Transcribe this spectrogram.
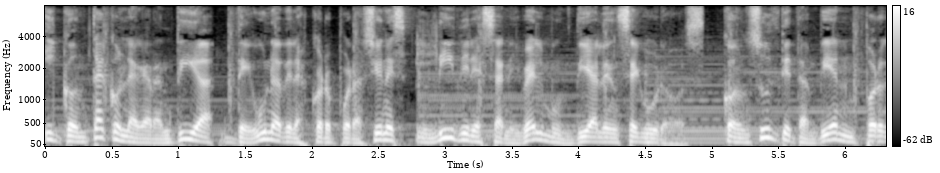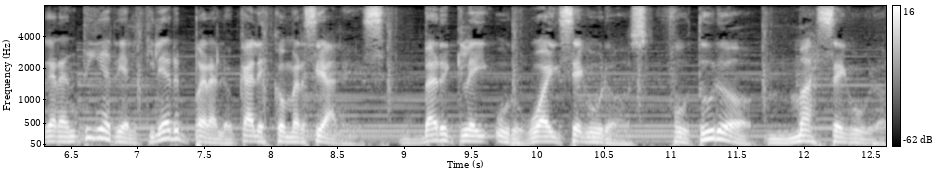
y contá con la garantía de una de las corporaciones líderes a nivel mundial en seguros. Consulte también por garantía de alquiler para locales comerciales. Berkeley Uruguay Seguros, futuro más seguro.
